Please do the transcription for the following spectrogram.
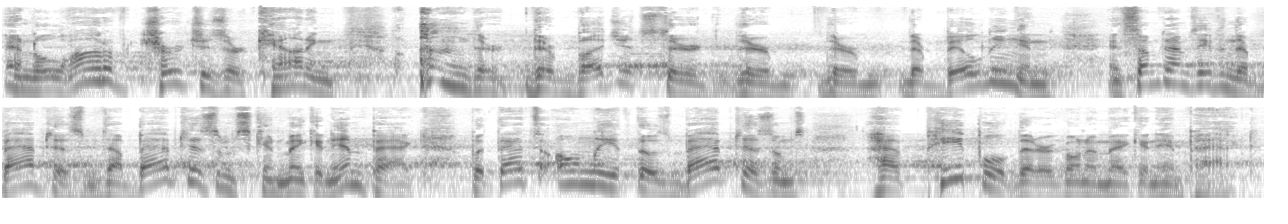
And a lot of churches are counting their, their budgets, their, their, their, their building, and, and sometimes even their baptisms. Now, baptisms can make an impact, but that's only if those baptisms have people that are going to make an impact.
